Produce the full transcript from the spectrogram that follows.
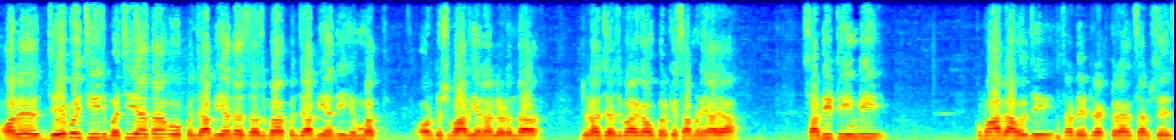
ਔਰ ਜੇ ਕੋਈ ਚੀਜ਼ ਬਚੀ ਹੈ ਤਾਂ ਉਹ ਪੰਜਾਬੀਆਂ ਦਾ ਜਜ਼ਬਾ, ਪੰਜਾਬੀਆਂ ਦੀ ਹਿੰਮਤ ਔਰ ਦੁਸ਼ਵਾਰੀਆਂ ਨਾਲ ਲੜਨ ਦਾ ਜਿਹੜਾ ਜਜ਼ਬਾ ਹੈਗਾ ਉੱਭਰ ਕੇ ਸਾਹਮਣੇ ਆਇਆ। ਸਾਡੀ ਟੀਮ ਵੀ ਕੁਮਾਰ ਰਾਹੁਲ ਜੀ, ਸਾਡੇ ਡਾਇਰੈਕਟਰ ਹੈਲਥ ਸਰਵਿਸਿਜ਼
